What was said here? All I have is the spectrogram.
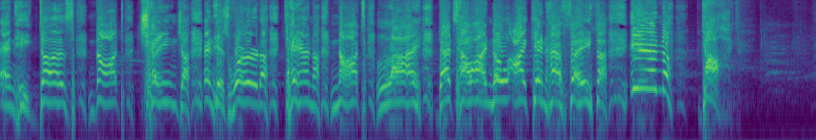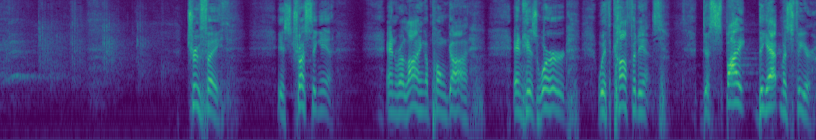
and he does not change and his word cannot lie. That's how I know I can can have faith in God. True faith is trusting in and relying upon God and His Word with confidence despite the atmosphere.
